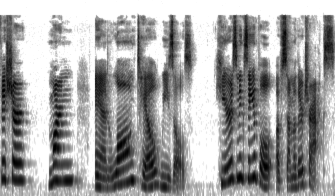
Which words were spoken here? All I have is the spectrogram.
fisher, marten, and long-tail weasels. Here's an example of some of their tracks.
